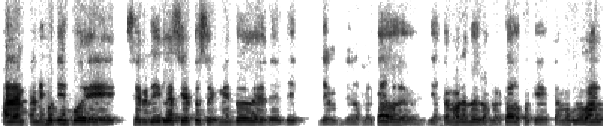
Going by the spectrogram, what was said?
al, al mismo tiempo de servirle a ciertos segmentos de, de, de, de los mercados, ya estamos hablando de los mercados porque estamos global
